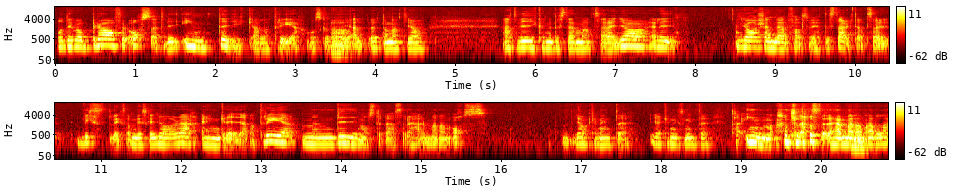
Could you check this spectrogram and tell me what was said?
Och det var bra för oss att vi inte gick alla tre och skulle ha Ja. hjälp utan att jag att vi kunde bestämma att så här, ja, eller jag kände i alla fall så jättestarkt att så här, visst, liksom, vi ska göra en grej alla tre men vi måste lösa det här mellan oss. Jag kan inte, jag kan liksom inte ta in att lösa det här mellan alla.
